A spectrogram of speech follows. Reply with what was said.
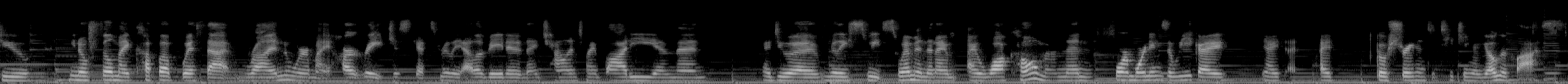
to, you know, fill my cup up with that run where my heart rate just gets really elevated, and I challenge my body, and then I do a really sweet swim and then I, I walk home and then four mornings a week I, I, I go straight into teaching a yoga class.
